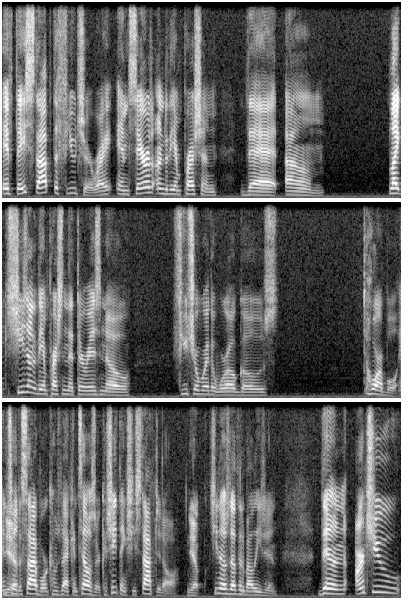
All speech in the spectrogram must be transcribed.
if they stop the future, right, and Sarah's under the impression that, um, like she's under the impression that there is no future where the world goes horrible until Yeah. the cyborg comes back and tells her because she thinks she stopped it all. Yep. She knows nothing about Legion. Then aren't you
